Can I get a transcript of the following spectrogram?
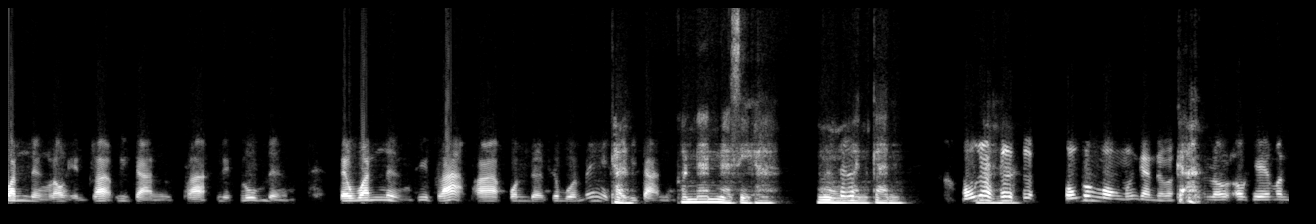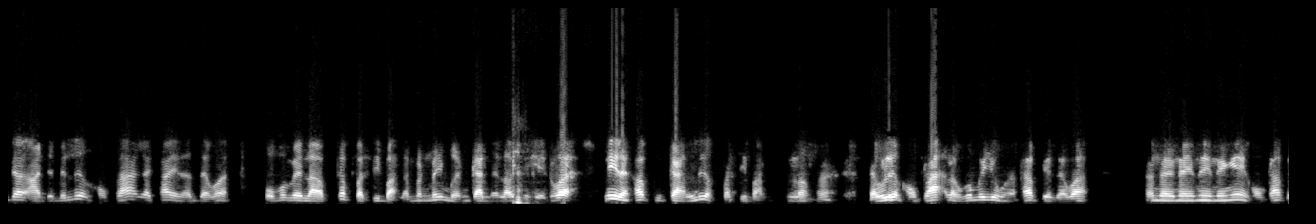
วันหนึ่งเราเห็นพระวิจารณ์พระเด็กรูปหนึ่งแต่วันหนึ่งที่พระพาคนเดินขบวนไม่มีใครค่ะวิจารณ์คนนั่นน่ะสิคะงงเหมือนกัน ผมก็อืมผมก็งงเหมือนกันนะว่าค่ะเราโอเค มันจะอาจจะเป็นเรื่องของพระก็ใช่นะแต่ว่าผมว่าเวลาถ้าปฏิบัติแล้วมันไม่เหมือนกันเนี่ยเราจะเห็นว่า นี่แหละครับคือการเลือกปฏิบัติเราแต่เรื่องของพระเราก็ไม่ยุ่งนะครับเพียงแต่ว่าในในในในแง่ของพระพ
